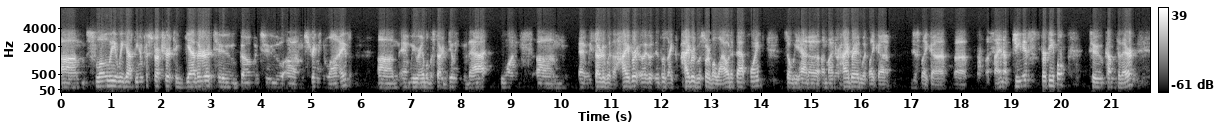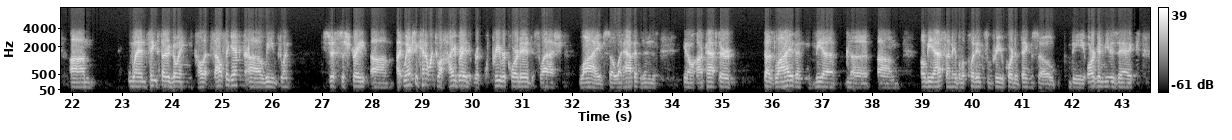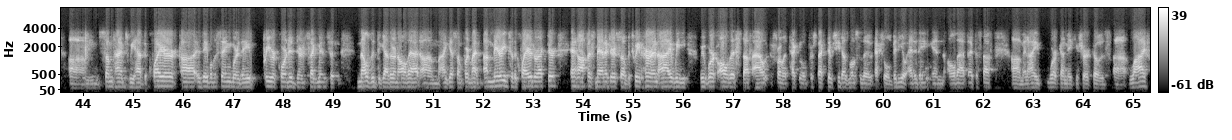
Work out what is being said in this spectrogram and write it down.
Um, slowly, we got the infrastructure together to go to um, streaming live, um, and we were able to start doing that once. And we started with a hybrid. It was like hybrid was sort of allowed at that point, so we had a, a minor hybrid with like a just like a, a, a sign up genius for people to come to there. Um, when things started going, call it south again, uh, we went just a straight. Um, we actually kind of went to a hybrid pre-recorded slash live. So what happens is, you know, our pastor does live, and via the um, OBS, I'm able to put in some pre-recorded things. So the organ music. Um, sometimes we have the choir uh, is able to sing where they pre-recorded their segments and melded together and all that. Um, I guess I'm, my, I'm married to the choir director and office manager, so between her and I, we we work all this stuff out from a technical perspective. She does most of the actual video editing and all that type of stuff, um, and I work on making sure it goes uh, live.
